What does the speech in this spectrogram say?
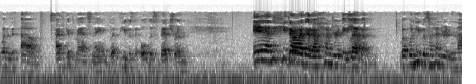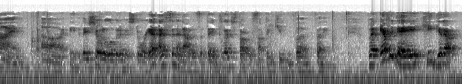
when um, I forget the man's name, but he was the oldest veteran, and he died at 111. But when he was 109, uh, they showed a little bit of his story. I, I sent it out as a thing because I just thought it was something cute and fun, funny. But every day he'd get up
